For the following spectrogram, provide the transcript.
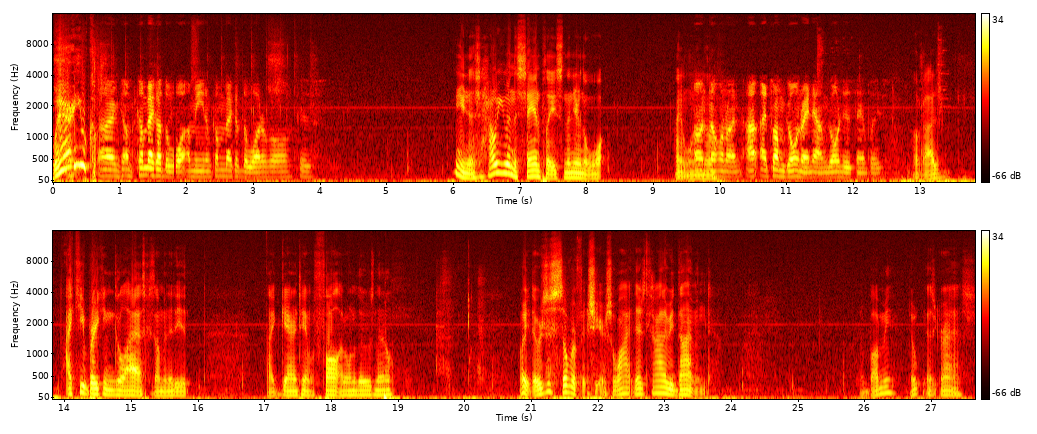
Where are you? Co uh, Alright, I'm coming back up the wa- I mean, I'm coming back up the waterfall because you just, how are you in the sand place and then you're in the wa- I don't oh want to no, know. hold on. I, that's where I'm going right now. I'm going to the sand place. Oh god, I keep breaking glass because I'm an idiot. I guarantee I'm gonna fall out of one of those now. Wait, there was just silverfish here, so why? There's gotta be diamond. Above me? Nope, that's grass.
